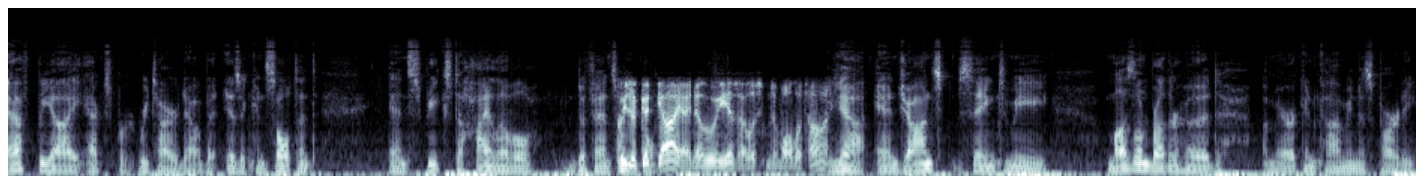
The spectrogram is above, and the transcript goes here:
FBI expert, retired now, but is a consultant and speaks to high level defense. Oh, he's people. a good guy. I know who he is. I listen to him all the time. Yeah, and John's saying to me, Muslim Brotherhood, American Communist Party.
